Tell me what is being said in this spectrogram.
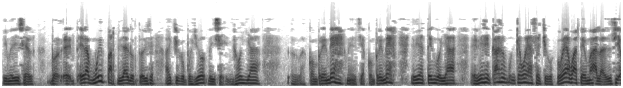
Y me dice él, eh, era muy partidario doctor, dice, ay chico, pues yo, me dice, yo ya comprender, me decía, comprender, yo ya tengo ya, en ese caso, ¿qué voy a hacer, chico? Voy a Guatemala, decía,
